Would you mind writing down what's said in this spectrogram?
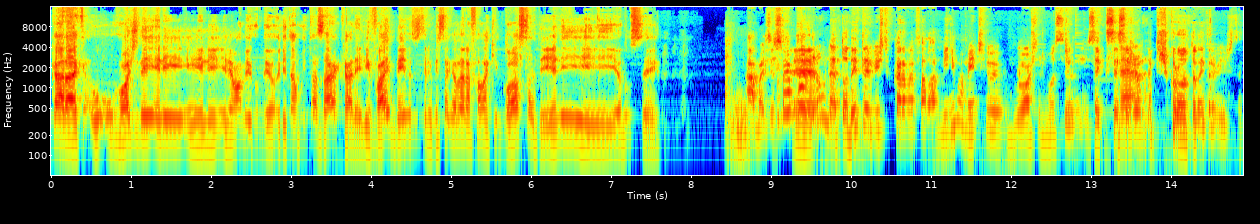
Caraca, o, o Rodney, ele, ele, ele é um amigo meu, ele dá muito azar, cara. Ele vai bem nas entrevistas, a galera fala que gosta dele e eu não sei. Ah, mas isso é padrão, né? Toda entrevista o cara vai falar minimamente que eu gosto de você. Não sei que você Né? seja muito escroto na entrevista.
